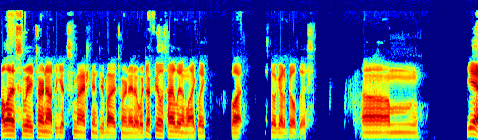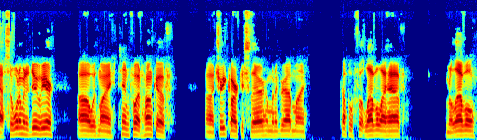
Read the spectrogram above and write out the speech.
unless we turn out to get smashed into by a tornado, which I feel is highly unlikely, but still got to build this. Um, yeah, so what I'm going to do here uh, with my 10 foot hunk of uh, tree carcass there, I'm going to grab my couple of foot level I have. I'm going to level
